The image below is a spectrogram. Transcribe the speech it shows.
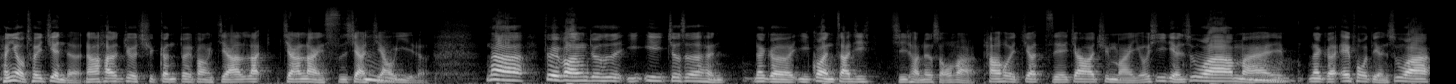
朋友推荐的，然后他就去跟对方加赖加赖私下交易了。嗯、那对方就是一一就是很那个一贯诈欺集团的手法，他会叫直接叫他去买游戏点数啊，买那个 Apple 点数啊，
